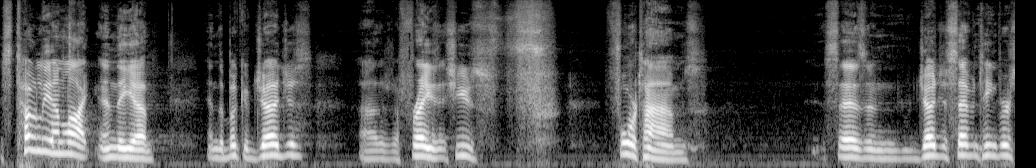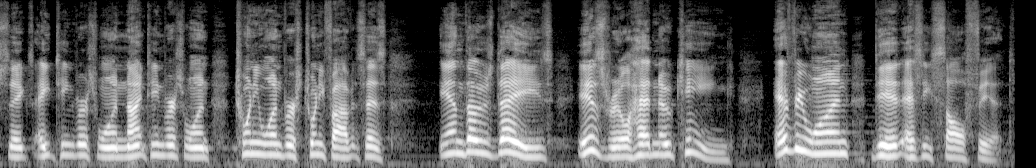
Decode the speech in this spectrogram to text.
It's totally unlike in the uh, in the book of Judges. Uh, there's a phrase that's used f- four times. It says in Judges 17, verse 6, 18, verse 1, 19, verse 1, 21, verse 25, it says, In those days, Israel had no king. Everyone did as he saw fit.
